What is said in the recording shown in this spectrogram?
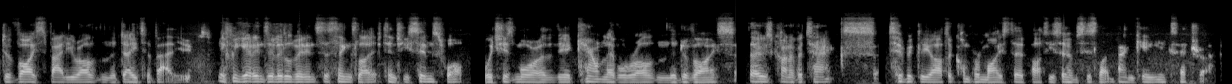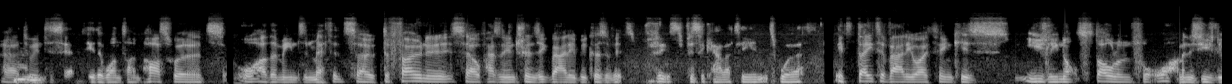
device value rather than the data value. If we get into a little bit into things like potentially SIM swap, which is more at the account level rather than the device, those kind of attacks typically are to compromise third-party services like banking, etc., uh, mm. to intercept either one-time passwords or other means and methods. So the phone in itself has an intrinsic value because of its, its physicality and its worth. Its data value, I think, is usually not stolen for and is usually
